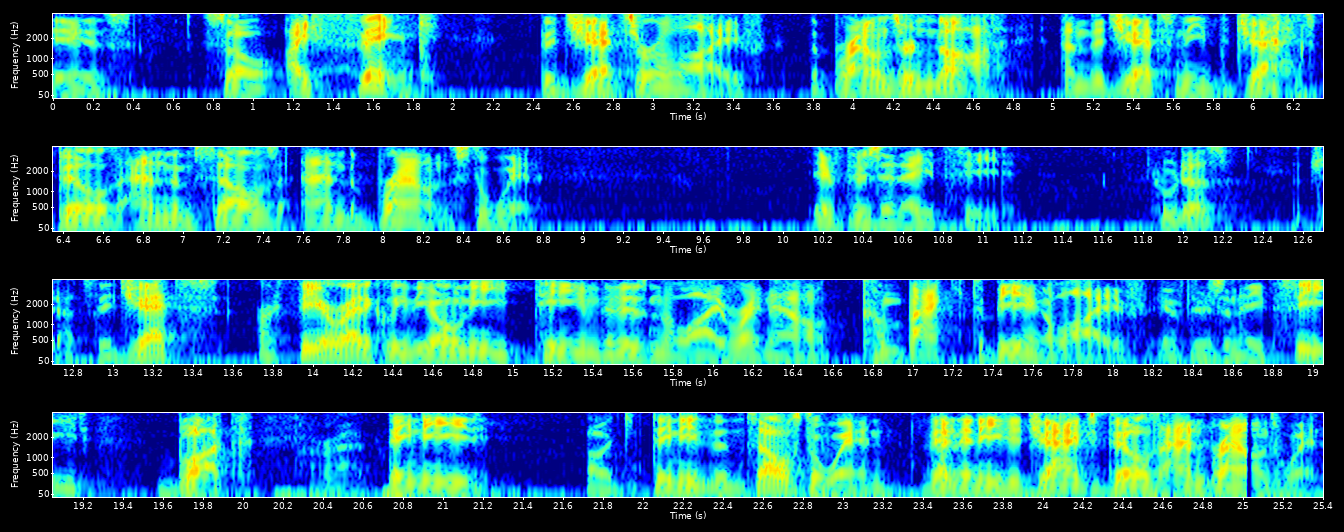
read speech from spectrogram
is so I think the Jets are alive. The Browns are not, and the Jets need the Jags, Bills, and themselves and the Browns to win. If there's an eighth seed, Who does? The Jets. the Jets are theoretically the only team that isn't alive right now. Come back to being alive if there's an eighth seed, but All right. they need. Uh, they need themselves to win. Then I- they need a Jags, Bills, and Browns win.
